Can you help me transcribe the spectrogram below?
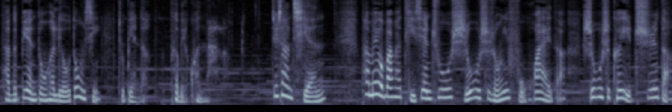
它的变动和流动性就变得特别困难了。就像钱，它没有办法体现出食物是容易腐坏的，食物是可以吃的。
